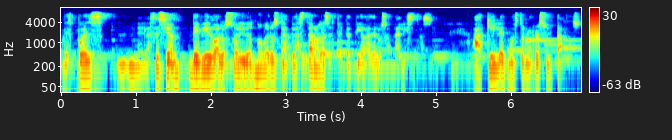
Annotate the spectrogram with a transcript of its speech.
después de la sesión debido a los sólidos números que aplastaron las expectativas de los analistas. Aquí les muestro los resultados.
